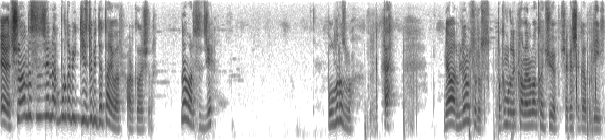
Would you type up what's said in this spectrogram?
Evet şu anda sizce ne? Burada bir gizli bir detay var arkadaşlar. Ne var sizce? Buldunuz mu? Heh. Ne var biliyor musunuz? Bakın buradaki kameraman kaçıyor. Şaka şaka bu değil.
